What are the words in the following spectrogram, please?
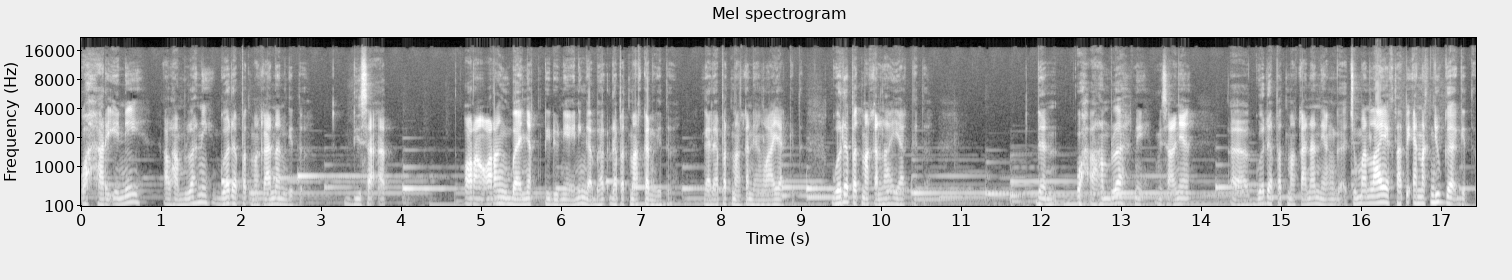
wah hari ini alhamdulillah nih gue dapat makanan gitu. Di saat orang-orang banyak di dunia ini nggak dapat makan gitu, nggak dapat makan yang layak gitu. Gue dapat makan layak gitu. Dan wah alhamdulillah nih misalnya uh, gue dapat makanan yang nggak cuman layak tapi enak juga gitu.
